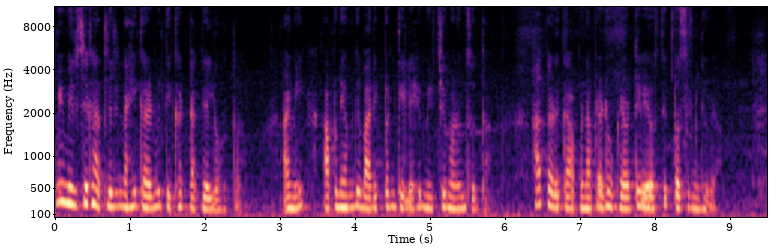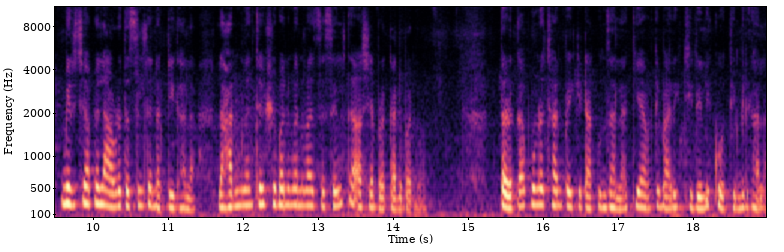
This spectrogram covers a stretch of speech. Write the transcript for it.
मी मिरची घातलेली नाही कारण मी तिखट टाकलेलं होतं. आणि आपण यामध्ये बारीक पण केले आहे मिरची म्हणून सुद्धा. हा तडका आपण आपल्या ढोकळ्यावरती व्यवस्थित पसरून घेऊया. मिरची आपल्याला आवडत असेल तर नक्की घाला. लहान मुलांच्या हिशोबाने बनवायचं असेल तर अशा प्रकारे बनवा. तडका पूर्ण छानपैकी टाकून झाला की यावरती बारीक चिरलेली कोथिंबीर घाला.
